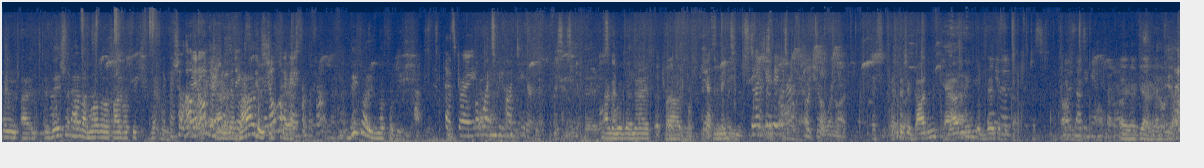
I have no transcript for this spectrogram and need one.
think uh, they should have a model of five or six bedrooms. Show the video. And the garden, is, Okay, this one is not so big. that's great. But what's behind here? And with a nice garden, Did I show you? Oh, sure, why not? especially garden, gardening is very difficult. Oh, yeah, yeah, I know, yeah.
